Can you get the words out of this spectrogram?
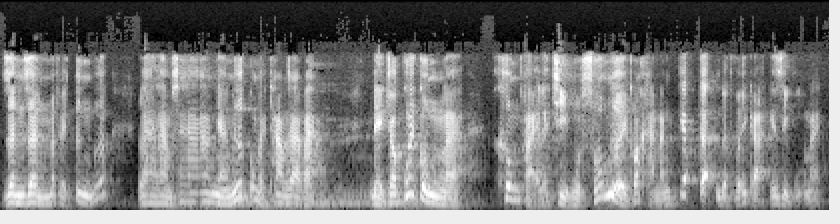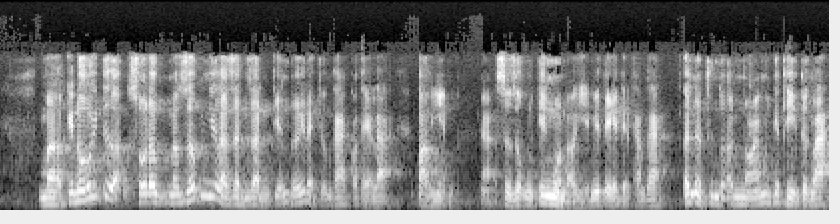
dần dần nó phải từng bước là làm sao nhà nước cũng phải tham gia vào để cho cuối cùng là không phải là chỉ một số người có khả năng tiếp cận được với cả cái dịch vụ này mà cái đối tượng số đông nó giống như là dần dần tiến tới để chúng ta có thể là bảo hiểm à, sử dụng cái nguồn bảo hiểm y tế để tham gia. Tức là chúng tôi nói một cái thì tương lai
